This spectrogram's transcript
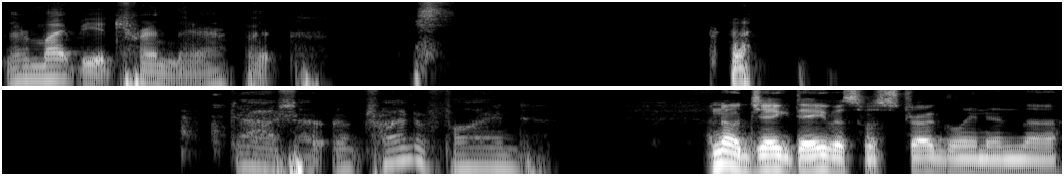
There might be a trend there, but gosh, I, am trying to find. I know Jake Davis was struggling in the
